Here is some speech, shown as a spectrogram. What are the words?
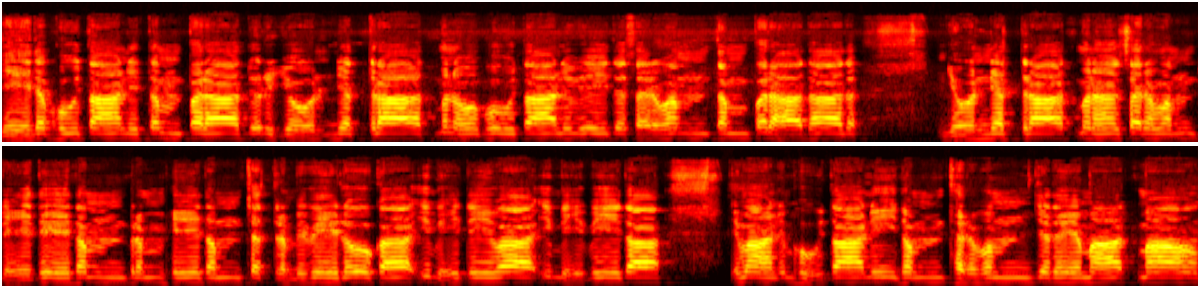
वेदभूतानि तं परा दुर्योन्यत्रात्मनो भूतानि, वेद सर्वं तं परादाद। योन्यत्रात्मन सर्व वेदेदम ब्रह्मेदम छत्रमिवे लोका, इमे देवा, इमे वेदा, इमानि भूतानीदम सर्व जदयमात्मा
